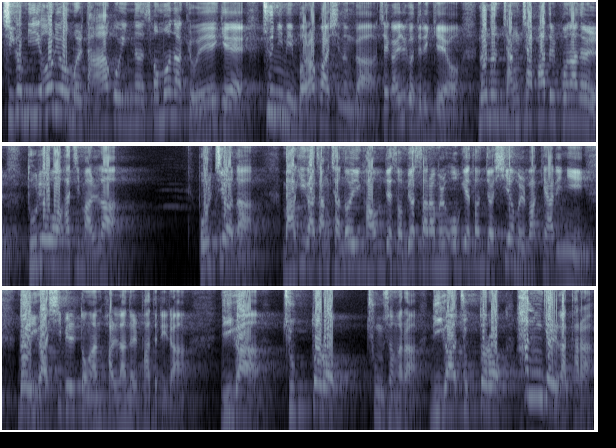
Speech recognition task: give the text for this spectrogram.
지금 이 어려움을 당하고 있는 서머나 교회에게 주님이 뭐라고 하시는가 제가 읽어드릴게요. 너는 장차 받을 고난을 두려워하지 말라. 볼지어다. 마귀가 장차 너희 가운데서 몇 사람을 오게 던져 시험을 받게 하리니 너희가 10일 동안 환란을 받으리라. 네가 죽도록 충성하라. 네가 죽도록 한결 같아라.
